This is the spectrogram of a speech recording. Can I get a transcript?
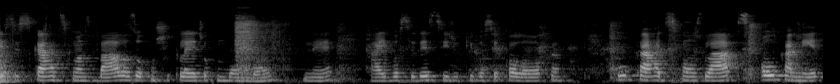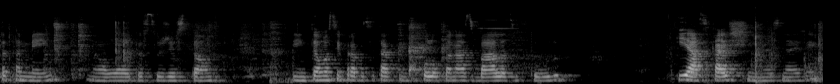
esses cards com as balas, ou com chiclete, ou com bombom, né? Aí você decide o que você coloca. O cards com os lápis, ou caneta também, é uma outra sugestão. Então, assim, para você estar tá colocando as balas e tudo. E as caixinhas, né, gente?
